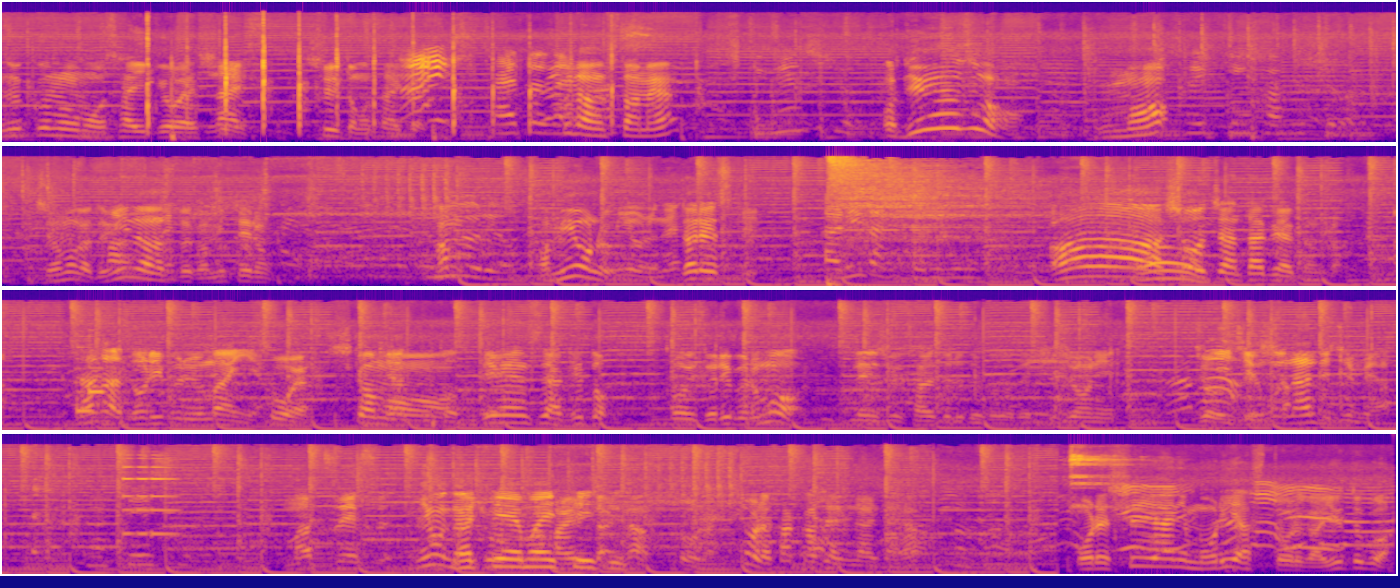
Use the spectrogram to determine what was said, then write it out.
抜くもも最強やし。ナイシュートも最強。ありがとうござ普います。段スタメン？あディフェンスしよディフェンスなの？うま最近ハーフしようめっちゃうまかった。ウィナーズとか見てるあミオル？ミオルね。誰好き？あリああ翔ちゃん拓也君か。だからドリブルうまいんや。そうや。しかもディフェンスやけどそういうドリブルも練習されてるということで非常に上手でした。なんてチームや？松江ス日本代表松山入りたいな。そうだ。将来サッカー選手になりたいな。俺知り合いに森保って俺が言うとくわ。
